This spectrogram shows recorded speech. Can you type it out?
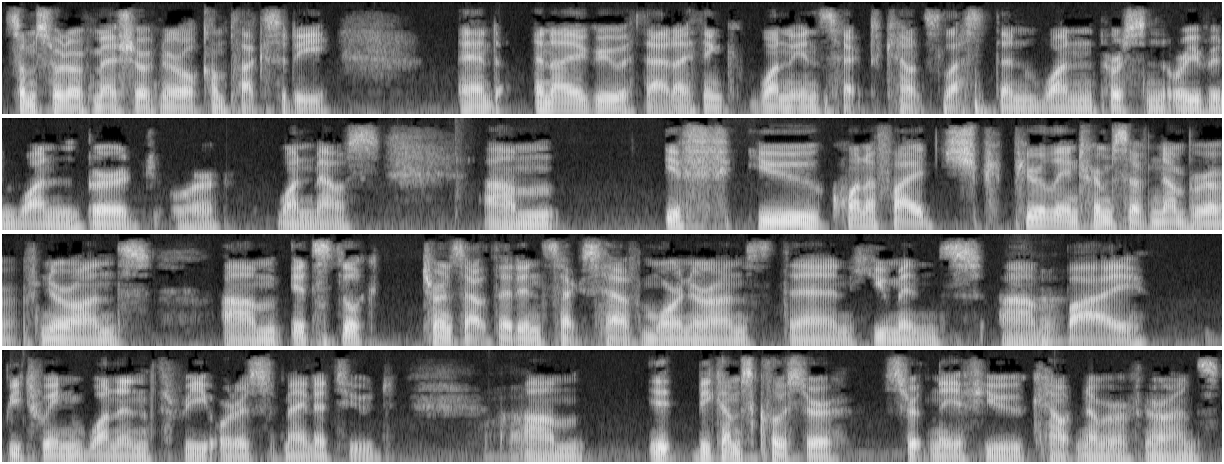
some sort of measure of neural complexity. And and I agree with that. I think one insect counts less than one person or even one bird or one mouse. Um, if you quantify purely in terms of number of neurons, um, it still turns out that insects have more neurons than humans um, by between one and three orders of magnitude. Um, it becomes closer, certainly, if you count number of neurons.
